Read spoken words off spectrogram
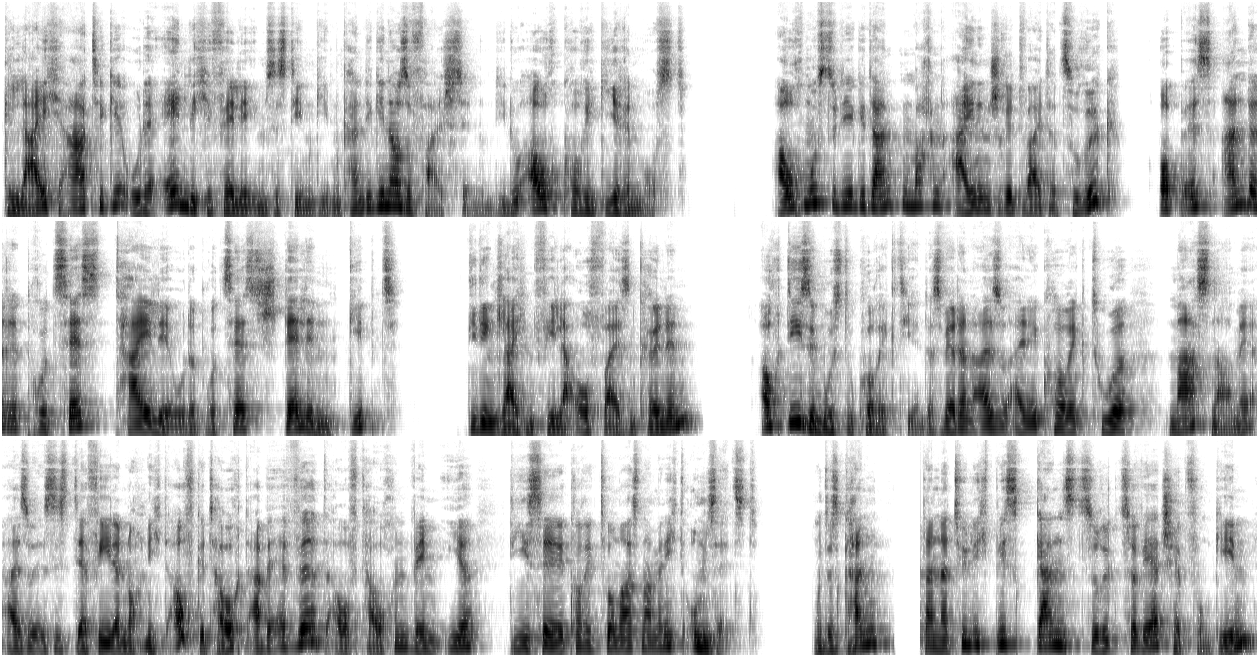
gleichartige oder ähnliche Fälle im System geben kann, die genauso falsch sind und die du auch korrigieren musst. Auch musst du dir Gedanken machen, einen Schritt weiter zurück, ob es andere Prozessteile oder Prozessstellen gibt, die den gleichen Fehler aufweisen können. Auch diese musst du korrektieren. Das wäre dann also eine Korrekturmaßnahme. Also es ist der Fehler noch nicht aufgetaucht, aber er wird auftauchen, wenn ihr diese Korrekturmaßnahme nicht umsetzt. Und es kann dann natürlich bis ganz zurück zur Wertschöpfung gehen,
